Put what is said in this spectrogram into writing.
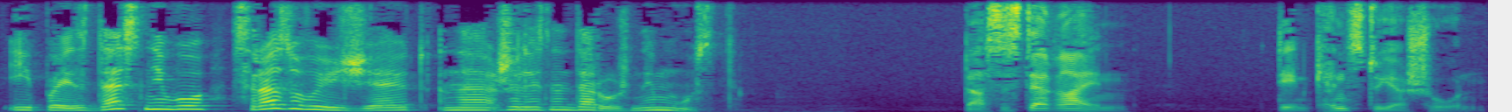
и поезда с него сразу выезжают на железнодорожный мост. Das ist der Rhein. Den kennst du ja schon.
